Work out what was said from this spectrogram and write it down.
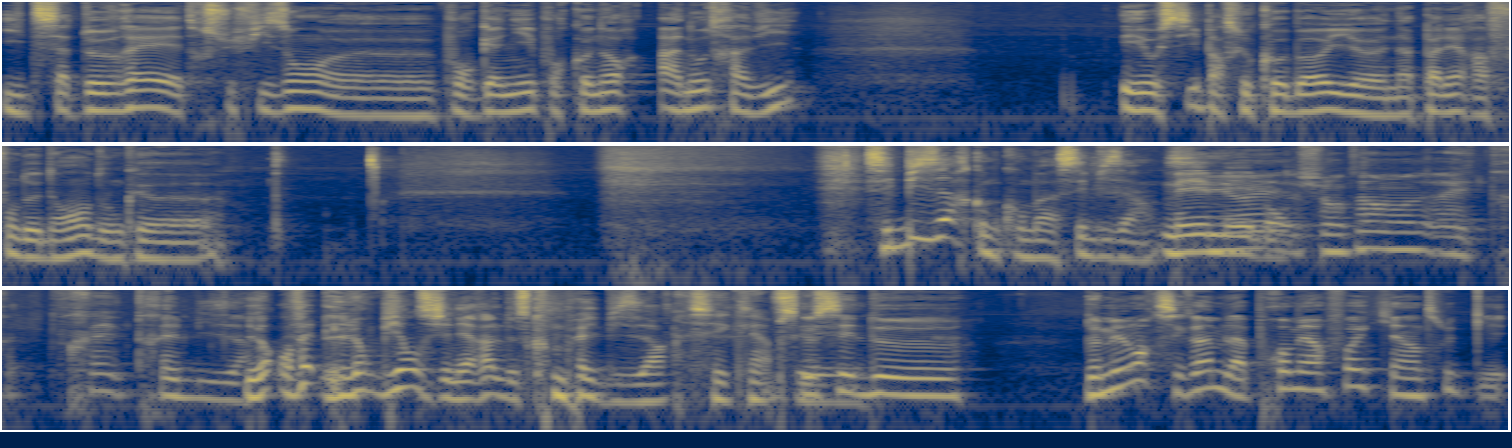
il, ça devrait être suffisant euh, pour gagner pour Connor, à notre avis. Et aussi parce que Cowboy euh, n'a pas l'air à fond dedans, donc. euh, C'est bizarre comme combat, c'est bizarre. Mais, C'est- mais ouais, bon. Je suis entièrement ouais, très, très, très bizarre. En fait, l'ambiance générale de ce combat est bizarre. C'est clair. Parce que c'est de, de mémoire, c'est quand même la première fois qu'il y a un truc qui est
